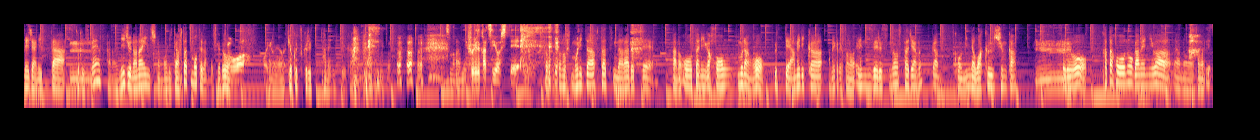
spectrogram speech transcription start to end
メジャーに行った時ですね。あの27インチのモニター2つ持ってたんですけど、あの曲作るためにっていうか。そのフル活用して。そう、そのモニター2つ並べて、あの、大谷がホームランを打って、アメリカ、アメリカでそのエンゼルスのスタジアムが、こうみんな湧く瞬間。それを、片方の画面には、あの、その、えっと、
